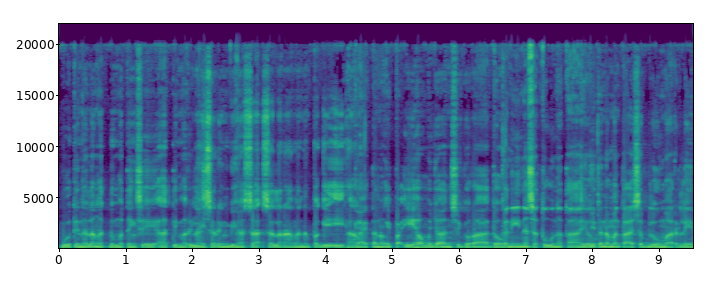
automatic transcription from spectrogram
Buti na lang at dumating si Ate Marie na isa ring bihasa sa larangan ng pag-iihaw. Kahit anong ipaihaw mo dyan, sigurado. Kanina sa tuna tayo. Dito naman tayo sa Blue Marlin.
